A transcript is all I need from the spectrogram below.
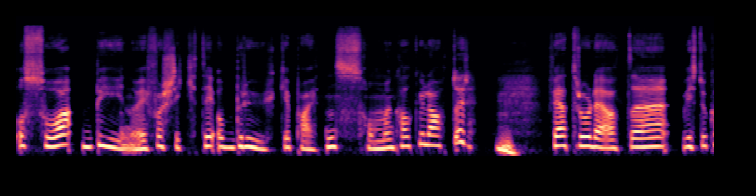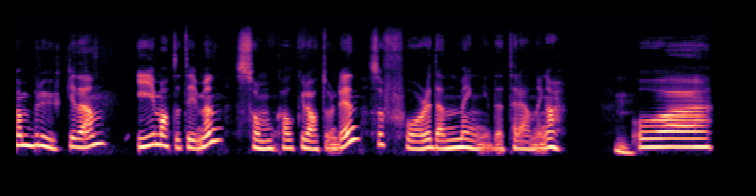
Og så begynner vi forsiktig å bruke Python som en kalkulator. Mm. For jeg tror det at eh, hvis du kan bruke den i mattetimen som kalkulatoren din, så får du den mengdetreninga. Mm. Og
